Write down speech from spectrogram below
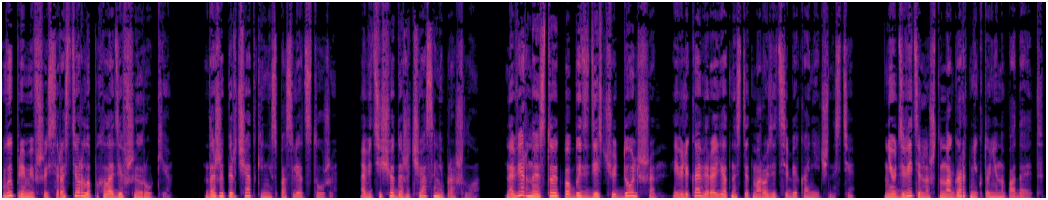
Выпрямившись, растерла похолодевшие руки. Даже перчатки не спасли от стужи. А ведь еще даже часа не прошло. Наверное, стоит побыть здесь чуть дольше, и велика вероятность отморозить себе конечности. Неудивительно, что на гард никто не нападает.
